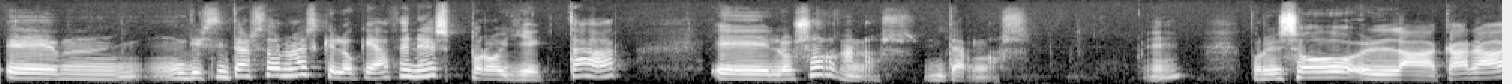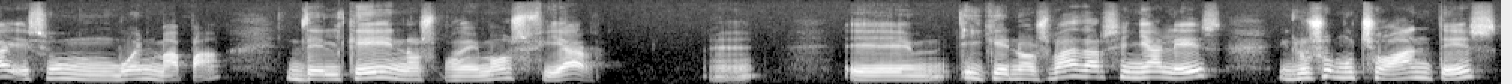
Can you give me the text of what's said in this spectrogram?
Em, distintas zonas que lo que hacen es proyectar eh, los órganos internos. ¿eh? Por eso la cara es un buen mapa del que nos podemos fiar. ¿eh? Eh, y que nos va a dar señales incluso mucho antes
